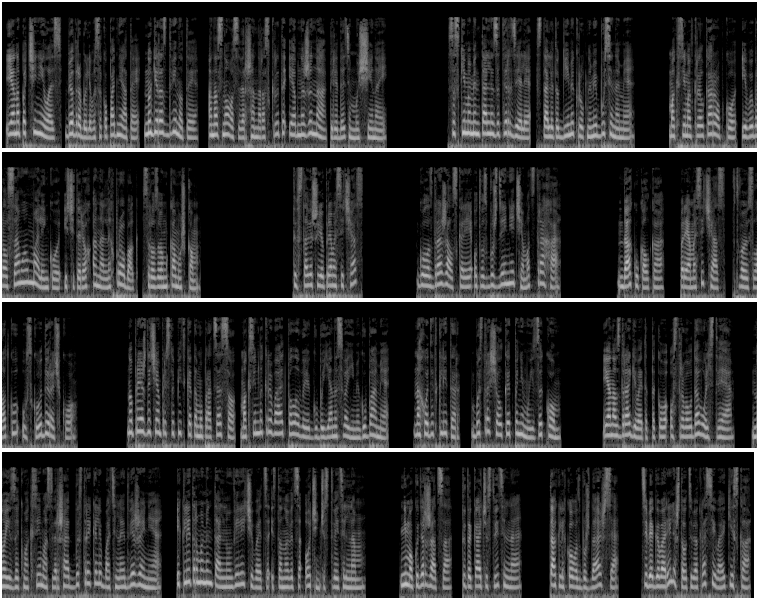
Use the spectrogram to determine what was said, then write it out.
Яна подчинилась, бедра были высоко подняты, ноги раздвинуты. Она снова совершенно раскрыта и обнажена перед этим мужчиной. Соски моментально затвердели, стали тугими крупными бусинами. Максим открыл коробку и выбрал самую маленькую из четырех анальных пробок с розовым камушком. «Ты вставишь ее прямо сейчас?» Голос дрожал скорее от возбуждения, чем от страха. «Да, куколка, прямо сейчас, в твою сладкую узкую дырочку». Но прежде чем приступить к этому процессу, Максим накрывает половые губы Яны своими губами, Находит клитор, быстро щелкает по нему языком. И она вздрагивает от такого острого удовольствия. Но язык Максима совершает быстрые колебательные движения, и клитор моментально увеличивается и становится очень чувствительным. Не мог удержаться. Ты такая чувствительная. Так легко возбуждаешься. Тебе говорили, что у тебя красивая киска.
